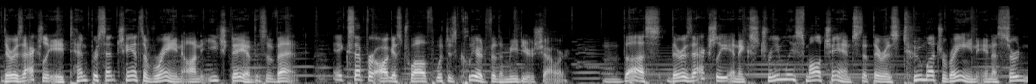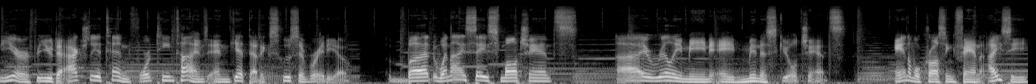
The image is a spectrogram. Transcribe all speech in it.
there is actually a 10% chance of rain on each day of this event, except for August 12th which is cleared for the meteor shower. Thus, there is actually an extremely small chance that there is too much rain in a certain year for you to actually attend 14 times and get that exclusive radio. But when I say small chance, I really mean a minuscule chance. Animal Crossing fan Icy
